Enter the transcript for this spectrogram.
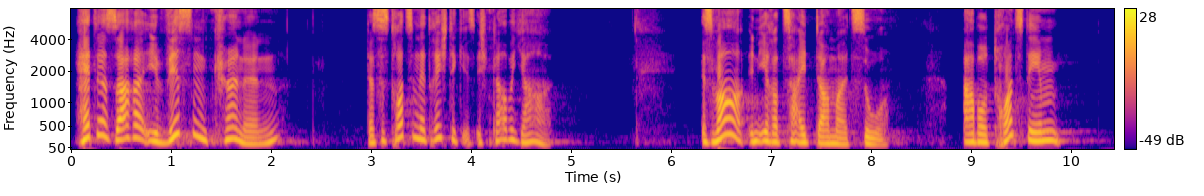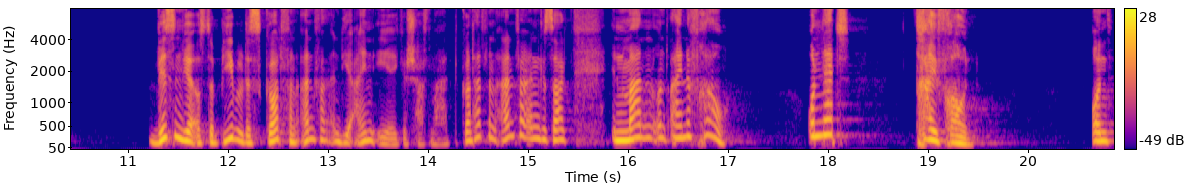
Hätte Sarah ihr wissen können, dass es trotzdem nicht richtig ist? Ich glaube ja. Es war in ihrer Zeit damals so. Aber trotzdem wissen wir aus der Bibel, dass Gott von Anfang an die Einehe geschaffen hat. Gott hat von Anfang an gesagt, ein Mann und eine Frau. Und nicht drei Frauen. Und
